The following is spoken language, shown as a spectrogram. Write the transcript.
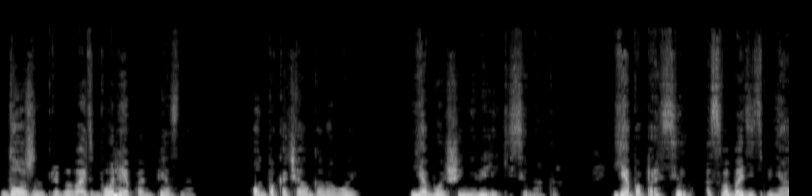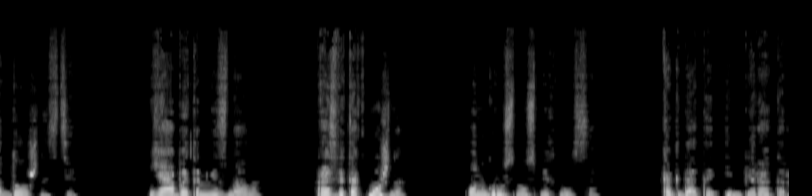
должен пребывать более помпезно. Он покачал головой. Я больше не великий сенатор. Я попросил освободить меня от должности. Я об этом не знала. Разве так можно? Он грустно усмехнулся. Когда-то император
